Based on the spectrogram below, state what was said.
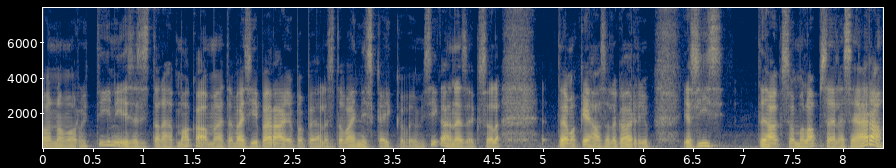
on oma rutiinis ja siis ta läheb magama ja ta väsib ära juba peale seda vanniskäiku või mis iganes, eks ole, tema keha sellega harjub ja siis tehakse oma lapsele see ära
